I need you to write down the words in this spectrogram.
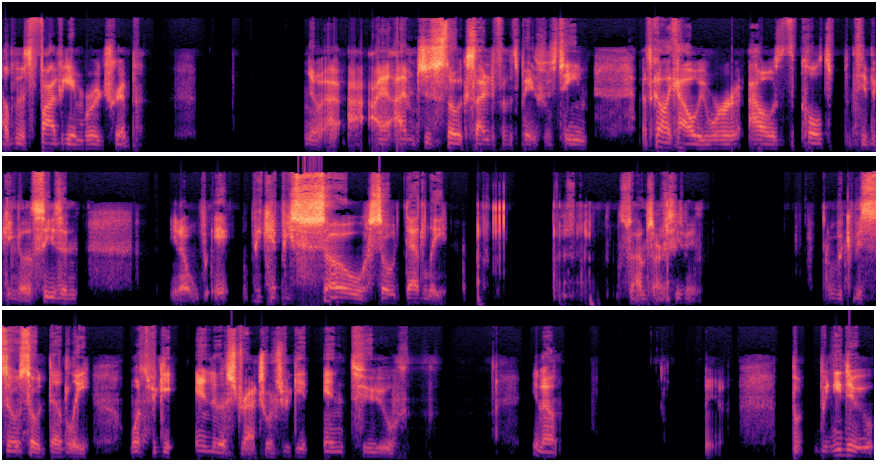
I believe it's five game road trip you know, I, I am just so excited for this Pacers team. It's kind of like how we were, how was the Colts at the beginning of the season. You know, it, we could be so so deadly. So I'm sorry, excuse me. We could be so so deadly once we get into the stretch. Once we get into, you know, you know but we need to.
